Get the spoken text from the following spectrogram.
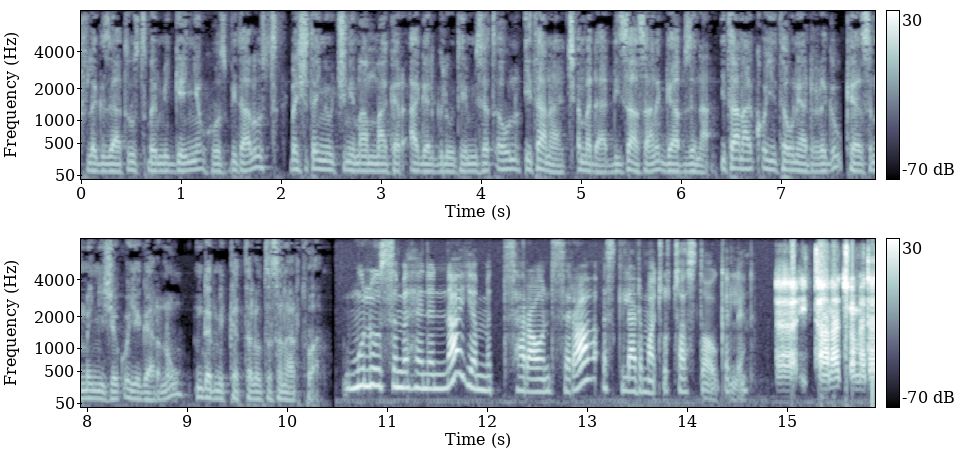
ክፍለ ግዛት ውስጥ በሚገኘው ሆስፒታል ውስጥ በሽተኞችን የማማከር አገልግሎት የሚሰጠውን ኢታና ጨመዳ ዲሳሳን ጋብዘናል። ኢታና ቆይታውን ያደረገው ከስመኝሽ የቆየ ጋር ነው፣ እንደሚከተለው ተሰናድተዋል። ሙሉ ስምህንና የምትሰራውን ስራ እስኪ ለአድማጮች አስተዋውቅልን። ኢታና ጨመዳ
